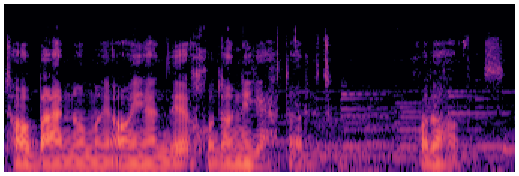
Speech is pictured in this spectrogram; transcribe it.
تا برنامه آینده خدا نگهدارتون. خدا حافظ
